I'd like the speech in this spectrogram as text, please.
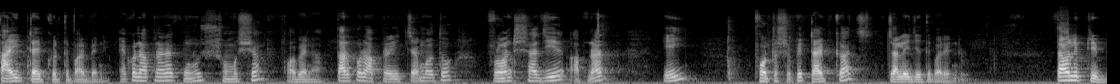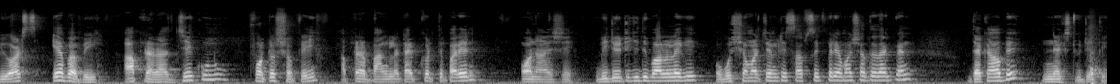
তাই টাইপ করতে পারবেন। এখন আপনারা কোনো সমস্যা হবে না। তারপর আপনার ইচ্ছা মতো ফ্রন্ট সাজিয়ে আপনার এই ফটোশপে টাইপ কাজ চালিয়ে যেতে পারেন। তাহলে প্রিয় ভিউয়ার্স এভাবেই আপনারা যে কোনো ফটোশপে আপনারা বাংলা টাইপ করতে পারেন অনায়াসে। ভিডিওটি যদি ভালো লাগে, অবশ্যই আমার চ্যানেলটি সাবস্ক্রাইব করে আমার সাথে থাকবেন। দেখা হবে নেক্সট ভিডিওতে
